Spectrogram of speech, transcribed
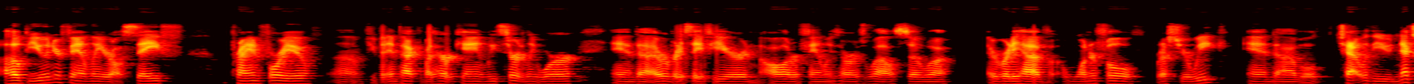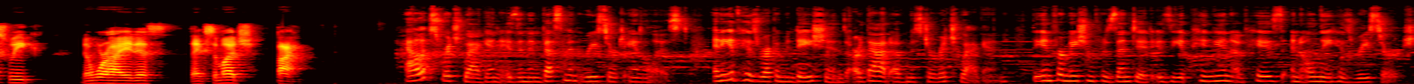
I hope you and your family are all safe. praying for you. Um, if you've been impacted by the hurricane, we certainly were and uh, everybody's safe here, and all our families are as well. So uh, everybody have a wonderful rest of your week, and uh, we'll chat with you next week. No more hiatus. Thanks so much. Bye. Alex Richwagen is an investment research analyst. Any of his recommendations are that of Mr. Richwagen. The information presented is the opinion of his and only his research.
